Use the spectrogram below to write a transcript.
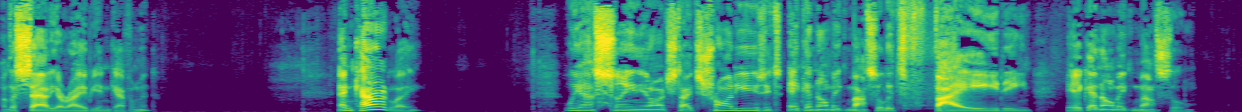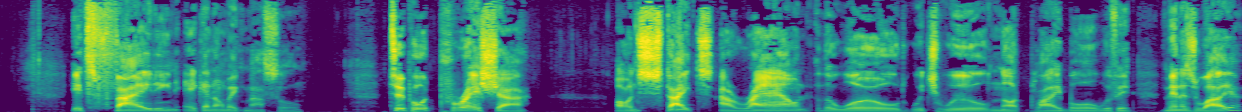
of the Saudi Arabian government. And currently, we are seeing the United States try to use its economic muscle, its fading economic muscle, its fading economic muscle, to put pressure on states around the world which will not play ball with it. Venezuela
